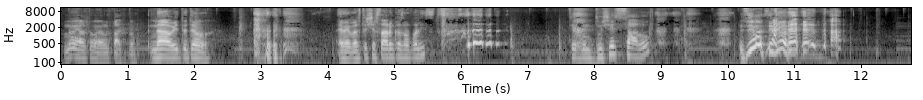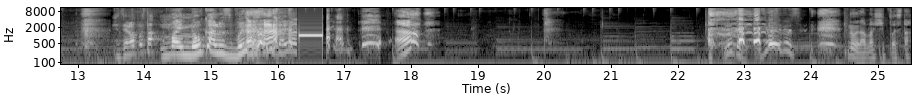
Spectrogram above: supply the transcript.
Nu, e altul meu, nu tactul. Na, uite-te, mă. Ai mai văzut ce sară în Cosmopolis? Ți-ai bun dușe salu? Zi-mă, serios! da. Și ți-ai luat pe ăsta mai nou ca lui Zbâr? ca să dai la- A? Nu, te- zi-mă serios! Nu, l-am luat și pe ăsta.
